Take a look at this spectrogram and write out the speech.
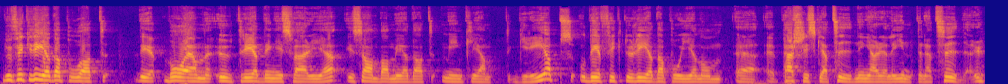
Du fick reda på att det var en utredning i Sverige i samband med att min klient greps och det fick du reda på genom eh, persiska tidningar eller internetsidor.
